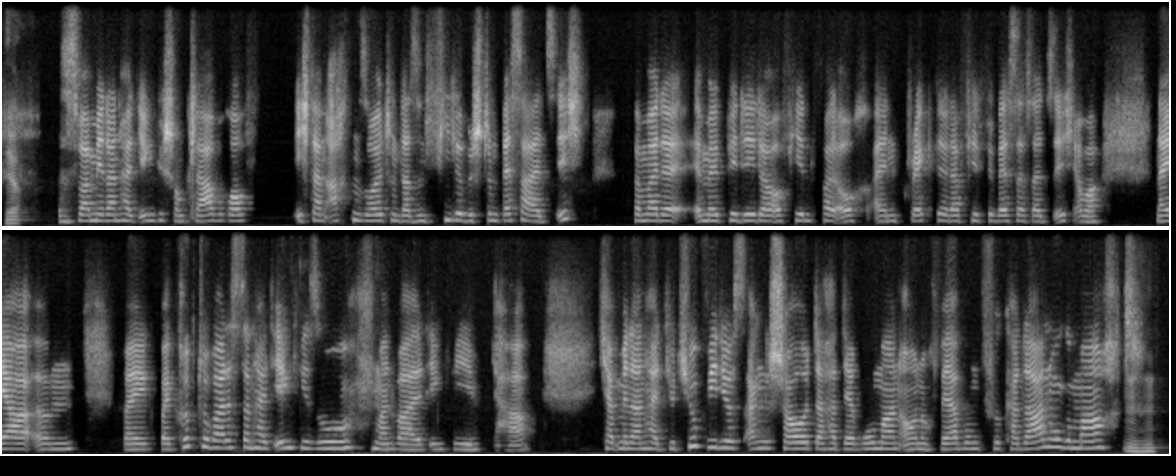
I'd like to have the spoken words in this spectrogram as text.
Ja. Also es war mir dann halt irgendwie schon klar, worauf ich dann achten sollte und da sind viele bestimmt besser als ich dann war der MLPD da auf jeden Fall auch ein Crack, der da viel, viel besser ist als ich. Aber naja, ähm, bei, bei Krypto war das dann halt irgendwie so, man war halt irgendwie, ja, ich habe mir dann halt YouTube-Videos angeschaut, da hat der Roman auch noch Werbung für Cardano gemacht. Mhm.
